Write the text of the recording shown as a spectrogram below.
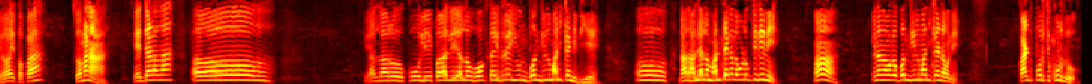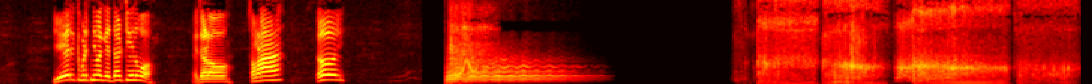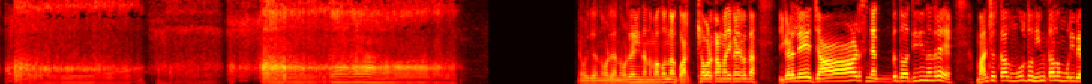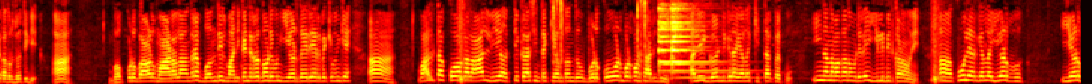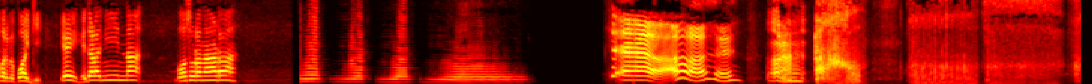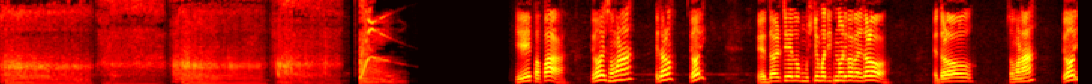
ಏಯ್ ಪಾಪ? ಸೋಮಣ್ಣ? ಎದ್ದಾಳಲ್ಲ? ಎಲ್ಲರೂ ಕೂಲಿ ಪಾಲಿ ಎಲ್ಲ ಹೋಗ್ತಾ ಇದ್ರೆ ಇವನು ಬಂದು ಇಲ್ಲಿ ಮನ್ಕೊಂಡಿದ್ದೀಯೆ ನಾನು ಅಲ್ಲೆಲ್ಲ ಮಂಟೆಗೆಲ್ಲ ಹುಡುಕ್ತಿದ್ದೀನಿ ಹಾಂ, ಇಲ್ಲ ಅವಾಗ ಬಂದು ಇಲ್ಲಿ ಮನ್ಕೊಂಡವನಿ ಕಂಠ ಪೂರ್ತಿ ಕುಡಿದು. ಏರಿಕೆ ಬಿಡ್ತೀನಿ ಇವಾಗ ಎದ್ದಾಳ್ತಿ ಇಲ್ವೋ ಎದ್ದಾಳೋ ಏಯ್ ನೋಡಿದೆ ನೋಡಿದೆ ನೋಡಿದೆ ಈ ನನ್ನ ಮಗನ ಗೊರ್ಕೆ ಹೊಡ್ಕೊಂಡ್ ಮನೆ ಜಾಡ್ ಜಾಡ್ಸ್ ನೆಗ್ದು ದೊದ್ದಿದ್ದೀನಿ ಅಂದ್ರೆ ಮಂಚದ ಕಾಲು ಮುರಿದು ನಿನ್ನ ಕಾಲು ಮುರಿಬೇಕು ಅದ್ರ ಜೊತೆಗೆ. ಆ, ಬೊಕ್ಕಡು ಬಾಳು ಮಾಡಲ್ಲ ಅಂದ್ರೆ ಬಂದಿಲ್ಲ ಮನಿಕೊಂಡಿರೋದು ನೋಡಿ ಇವ್ನಿಗೆ ಎರಡು ಧೈರ್ಯ ಇರ್ಬೇಕು ಇವ್ನಿಗೆ. ಹಾ ಹೊಲ್ತಕ್ ಹೋಗಲ್ಲ, ಅಲ್ಲಿ ಹತ್ತಿ ಕಾಸಿನ ತಕ್ಕಿ ಅಂತಂದು ಬಡ್ಕೊಂಡು ಬಡ್ಕೊಂಡು ಅಲ್ಲಿ ಗಂಡು ಗಿಡ ಎಲ್ಲ ಕಿತ್ತಾಕ್ಬೇಕು. ಈ ನನ್ನ ಮಗ ನೋಡಿದ್ರೆ ಇಲ್ಲಿ ಬಿದ್ಕಣವನಿ ಆ ಕೂಲಿಯರಿಗೆಲ್ಲ ಹೇಳ್ ಹೇಳ್ ಬರ್ಬೇಕು ಹೋಗಿ. ಏಯ್, ಎದ್ದಾಳ ನೀ ಇನ್ನ? ಬೋಸುಡ ನಾಡ ಏ ಪಾಪ ಏಯ್ ಸೋಮಣ್ಣ ಎದ್ದಾಳು ಏಯ್ ಎದ್ದಾಳ್ತಿ ಎಲ್ಲೋ ಮುಸ್ಲಿಂ ಮದಿತ್ ನೋಡಿದಾಗ ಎದ್ದಾಳು ಎದ್ದಾಳು ಸೋಮಣ್ಣ? ಯೋಯ್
